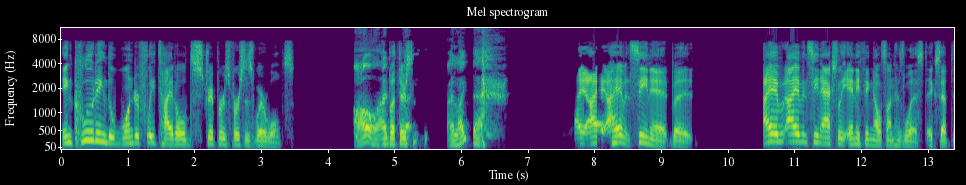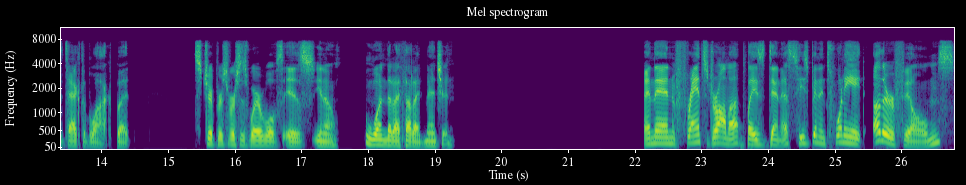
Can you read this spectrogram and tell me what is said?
including the wonderfully titled Strippers versus Werewolves. Oh, I But there's, I like that. I, I, I haven't seen it, but I have, I haven't seen actually anything else on his list except Attack the Block. But Strippers versus Werewolves is, you know, one that I thought I'd mention. And then Franz Drameh plays Dennis. He's been in 28 other films,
